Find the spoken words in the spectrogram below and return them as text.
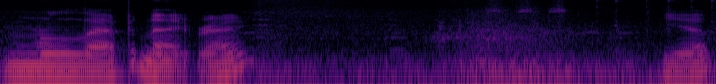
More right? Yep.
